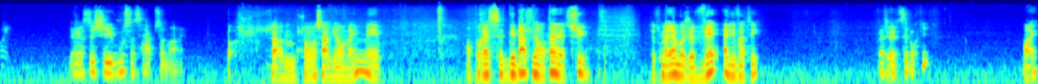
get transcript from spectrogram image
Oui. Rester chez vous, ça sert absolument à rien. Ça, sur moi, ça revient au même, mais on pourrait se débattre longtemps là-dessus. De toute manière, moi, je vais aller voter. Est-ce que tu sais pour qui? Ouais.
